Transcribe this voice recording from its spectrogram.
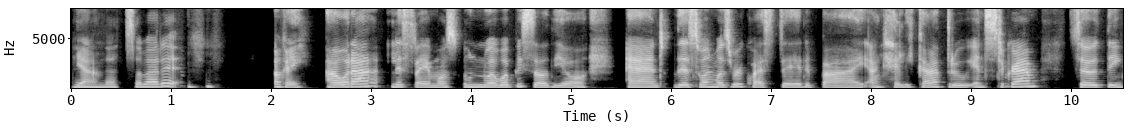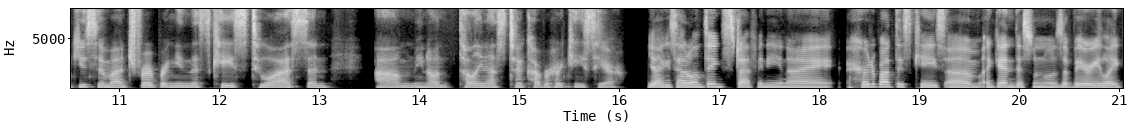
Yeah. And that's about it. Ok, ahora les traemos un nuevo episodio, and this one was requested by Angelica through Instagram. So thank you so much for bringing this case to us and, um, you know, telling us to cover her case here. Yeah, because I don't think Stephanie and I heard about this case. Um, again, this one was a very like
